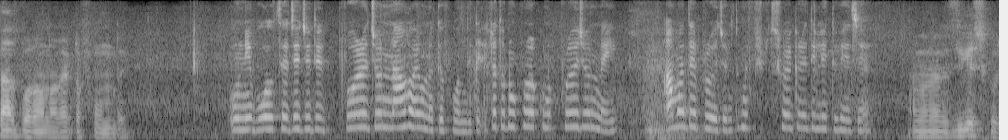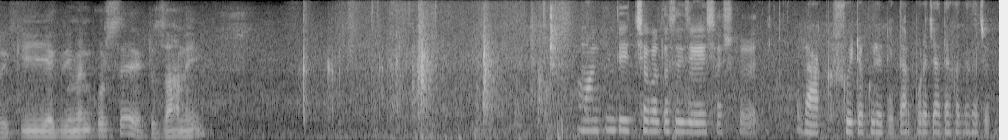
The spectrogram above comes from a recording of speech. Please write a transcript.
তারপর ওনার একটা ফোন দেয়। উনি বলছে যে যদি প্রয়োজন না হয় ওনাকে ফোন দিতে। এটা তো কোনো কোনো প্রয়োজন নেই। আমাদের প্রয়োজন তুমি সই করে দিলেই তো হয়ে যায়। আমি ওনার জিজ্ঞেস করি কি এগ্রিমেন্ট করছে? একটু জানি। আমার কিন্তু ইচ্ছা করতেছে যে শেষ করে দিই। রাখ সইটা করে নি তারপরে যা দেখা দেখা যাবে।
